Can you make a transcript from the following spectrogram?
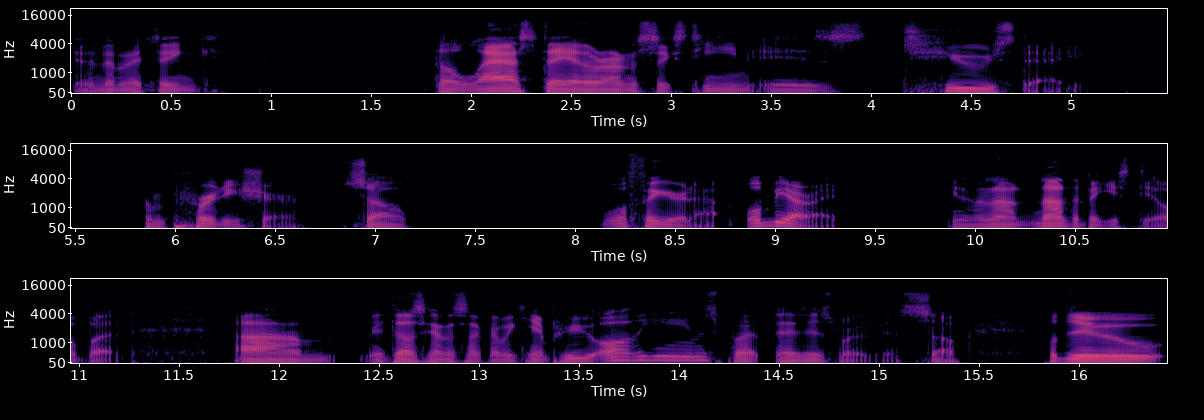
and then I think the last day of the round of 16 is Tuesday. I'm pretty sure. So we'll figure it out. We'll be all right. You know, not not the biggest deal, but um, it does kind of suck that we can't preview all the games, but that is what it is. So we'll do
